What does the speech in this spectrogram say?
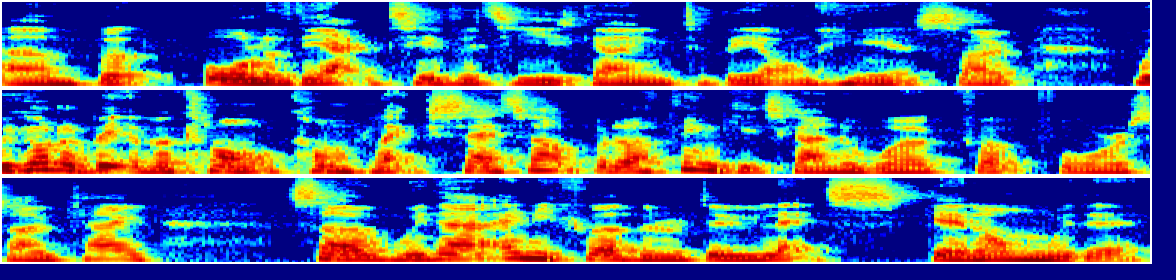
um, but all of the activity is going to be on here. So we got a bit of a complex setup, but I think it's going to work for, for us okay. So without any further ado, let's get on with it.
